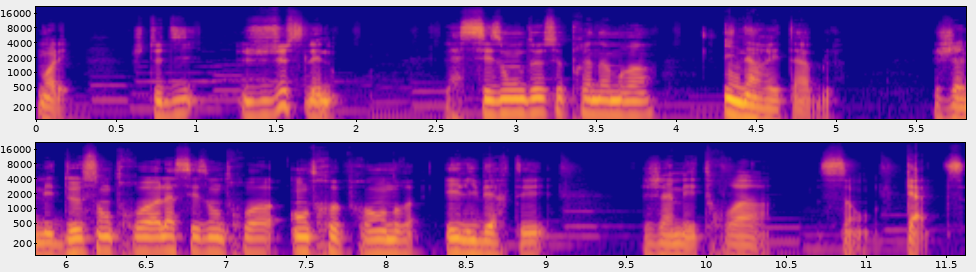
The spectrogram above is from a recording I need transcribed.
Bon allez, je te dis juste les noms. La saison 2 se prénommera Inarrêtable. Jamais 203 la saison 3, Entreprendre et Liberté. Jamais 304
